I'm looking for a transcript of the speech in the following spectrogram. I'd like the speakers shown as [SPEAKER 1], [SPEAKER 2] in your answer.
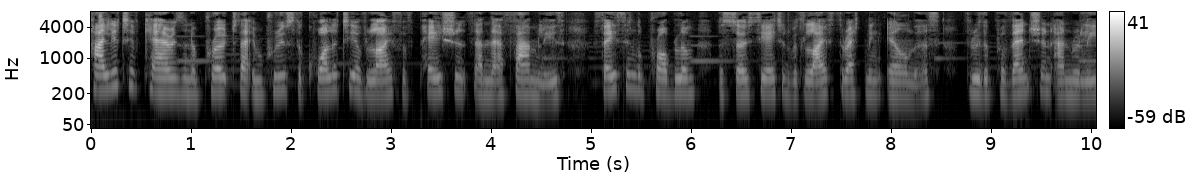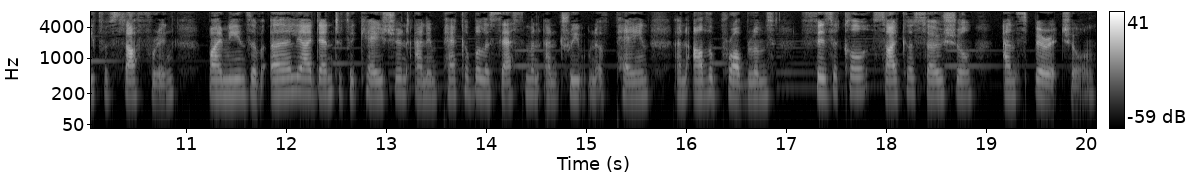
[SPEAKER 1] Palliative care is an approach that improves the quality of life of patients and their families facing the problem associated with life threatening illness through the prevention and relief of suffering by means of early identification and impeccable assessment and treatment of pain and other problems, physical, psychosocial, and spiritual.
